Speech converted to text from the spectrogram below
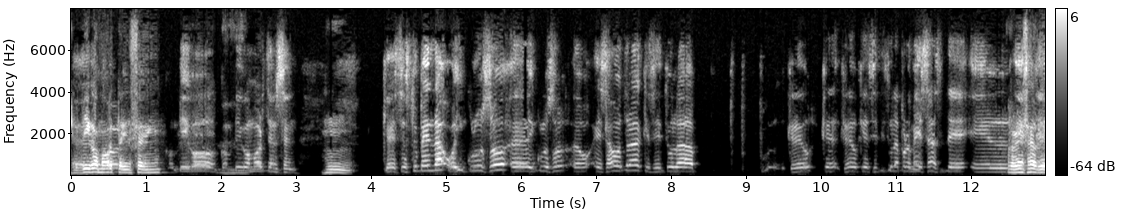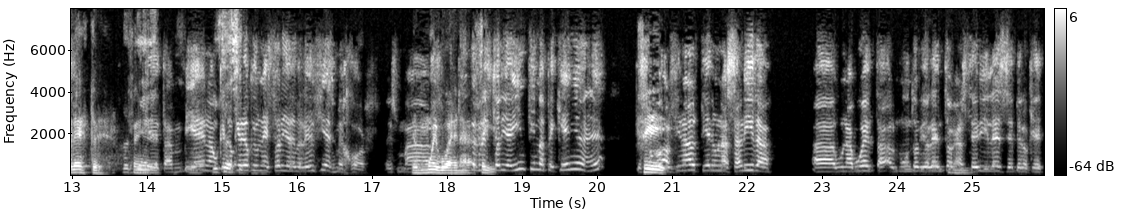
Eh, Vigo Mortensen. Con, Vigo, Mortensen. Mm. Que es estupenda, o incluso, eh, incluso eh, esa otra que se titula creo que, creo que se titula Promesas de el Promesas del Este. Sí. también, aunque yo creo que una historia de violencia es mejor. Es, más, es muy buena. Es una historia íntima, pequeña, ¿eh? que solo al final tiene una salida, a una vuelta al mundo violento, mm. ese pero que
